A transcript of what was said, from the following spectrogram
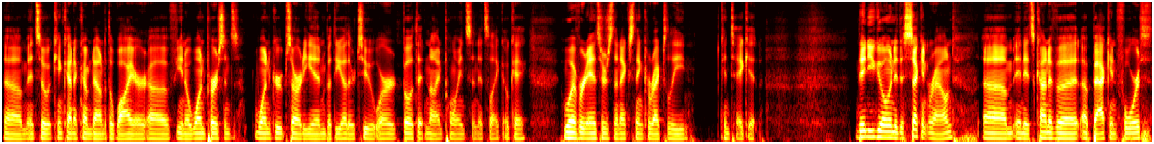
Um, and so it can kind of come down to the wire of you know one person's one group's already in, but the other two are both at nine points, and it's like okay, whoever answers the next thing correctly can take it. Then you go into the second round, um, and it's kind of a, a back and forth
